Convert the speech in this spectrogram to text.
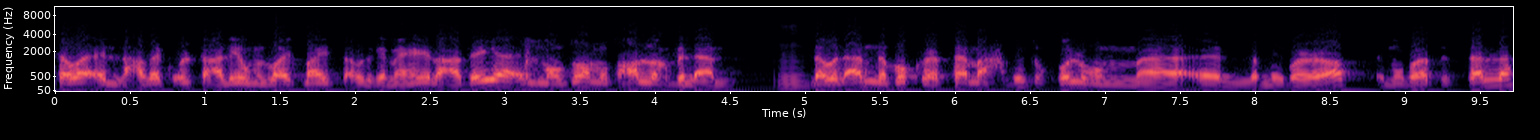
سواء اللي حضرتك قلت عليهم ال White Knights أو الجماهير العادية الموضوع متعلق بالأمن. لو الأمن بكرة سمح بدخولهم آه، المباريات مباريات السلة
